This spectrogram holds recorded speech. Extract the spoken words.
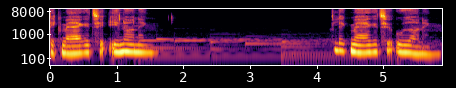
Læg mærke til indåndingen. Og læg mærke til udåndingen.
